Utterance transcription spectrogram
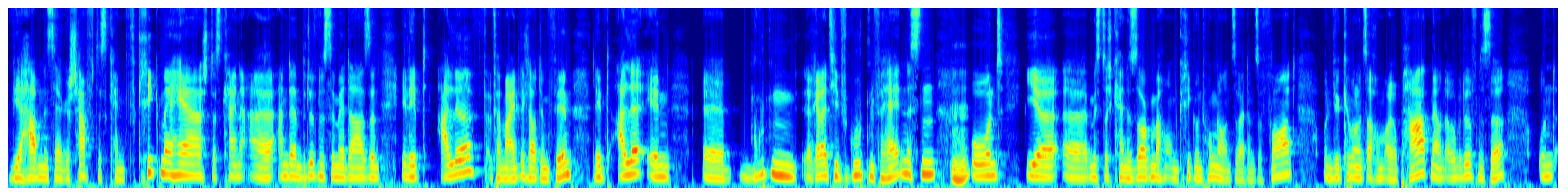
wir haben es ja geschafft, dass kein Krieg mehr herrscht, dass keine äh, anderen Bedürfnisse mehr da sind. Ihr lebt alle, vermeintlich laut dem Film, lebt alle in äh, guten, relativ guten Verhältnissen und ihr äh, müsst euch keine Sorgen machen um Krieg und Hunger und so weiter und so fort. Und wir kümmern uns auch um eure Partner und eure Bedürfnisse. Und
